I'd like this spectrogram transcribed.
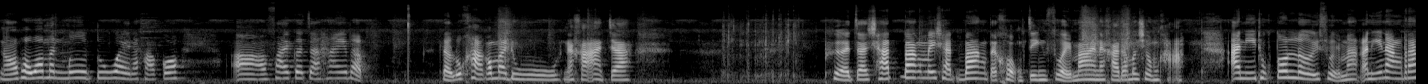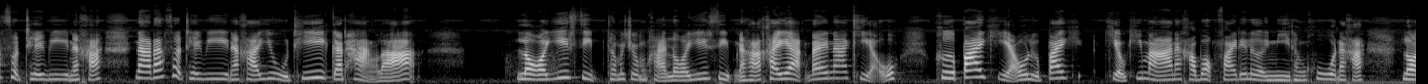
เนาะเพราะว่ามันมืดด้วยนะคะ ก็อ่าฝ้ายก็จะให้แบบเดี๋ยวลูกค้าก็มาดูนะคะ อาจจะ เผื่อจะชัดบ้างไม่ชัดบ้างแต่ของจริงสวยมากนะคะท่านผู้ชมค่ะ อันนี้ทุกต้นเลยสวยมาก อันนี้นางรักสดเทวีนะคะ นางรักสดเทวีนะคะ อยู่ที่กระถางละร้อยี่สิบท่านผู้ชมค่ะร้อยี่สิบนะคะ ใครอยากได้หน้าเขียว คือป้ายเขียวหรือป้าย เขียวขี้ม้านะคะ บอกไฟได้เลยมีทั้งคู่นะคะร้อ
